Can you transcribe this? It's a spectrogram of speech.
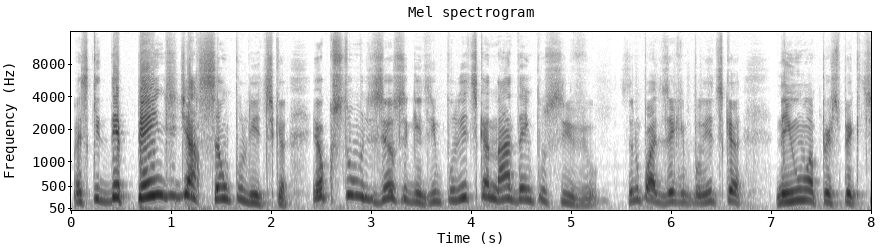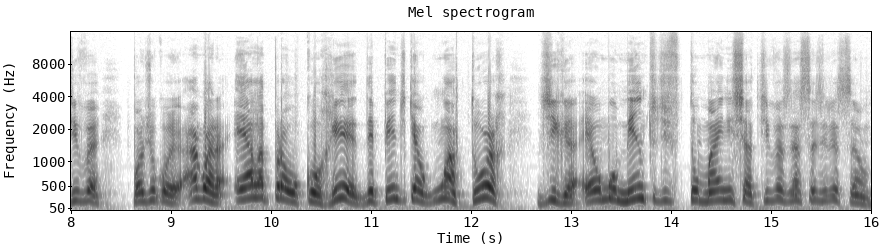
mas que depende de ação política. Eu costumo dizer o seguinte: em política nada é impossível. Você não pode dizer que em política nenhuma perspectiva pode ocorrer. Agora, ela para ocorrer depende que algum ator diga é o momento de tomar iniciativas nessa direção.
